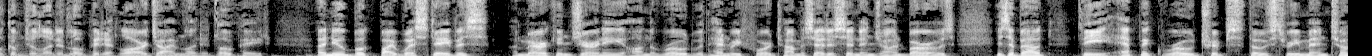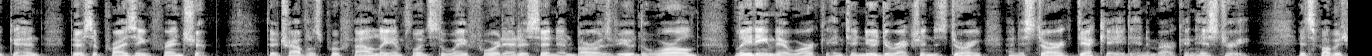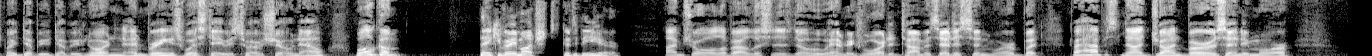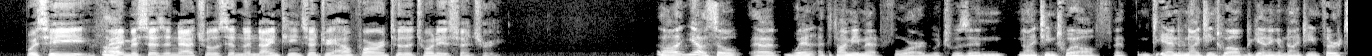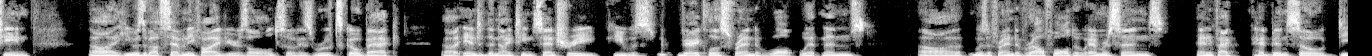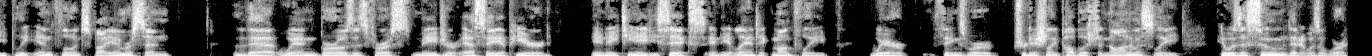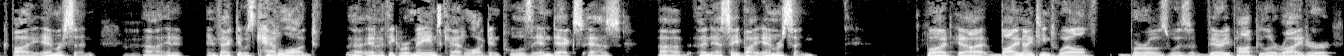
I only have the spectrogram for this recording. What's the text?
Welcome to Leonard Lopate at Large. I'm Leonard Lopate. A new book by Wes Davis, American Journey on the Road with Henry Ford, Thomas Edison, and John Burroughs, is about the epic road trips those three men took and their surprising friendship. Their travels profoundly influenced the way Ford, Edison, and Burroughs viewed the world, leading their work into new directions during an historic decade in American history. It's published by W. W. Norton and brings Wes Davis to our show now. Welcome. Thank you very much. It's good to be here. I'm sure all of our listeners know who Henry Ford and Thomas Edison were, but perhaps not John Burroughs anymore. Was he uh, famous uh, as a naturalist in the 19th century? How far into the 20th century? Uh, yeah, so uh, when at the time he met Ford, which was in 1912, at the end of 1912, beginning of 1913, uh, he was about 75 years old, so his roots go back uh, into the 19th century. He was very close friend of Walt Whitman's, uh, was a friend of Ralph Waldo Emerson's, and in fact had been so deeply influenced by Emerson that when Burroughs's first major essay appeared in 1886 in the Atlantic Monthly, where things were traditionally published anonymously, it was assumed that it was a work by Emerson. Mm. Uh, and in fact, it was cataloged uh, and I think remains cataloged in Poole's Index as uh, an essay by Emerson. But uh, by 1912, Burroughs was a very popular writer.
